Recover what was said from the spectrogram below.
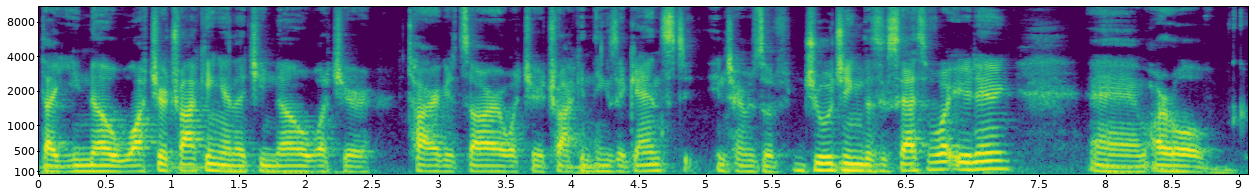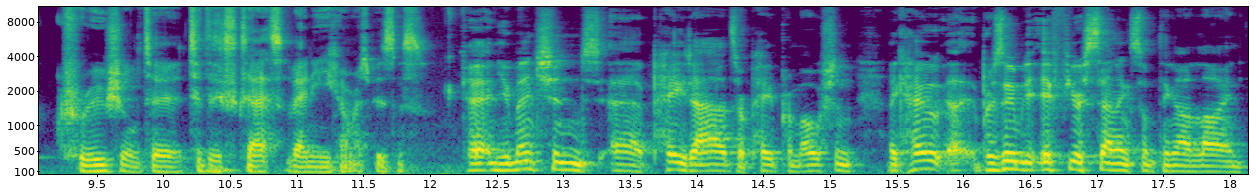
that you know what you're tracking and that you know what your targets are, what you're tracking things against in terms of judging the success of what you're doing, um, are all crucial to, to the success of any e-commerce business. Okay, and you mentioned uh, paid ads or paid promotion. Like how, uh, presumably, if you're selling something online,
